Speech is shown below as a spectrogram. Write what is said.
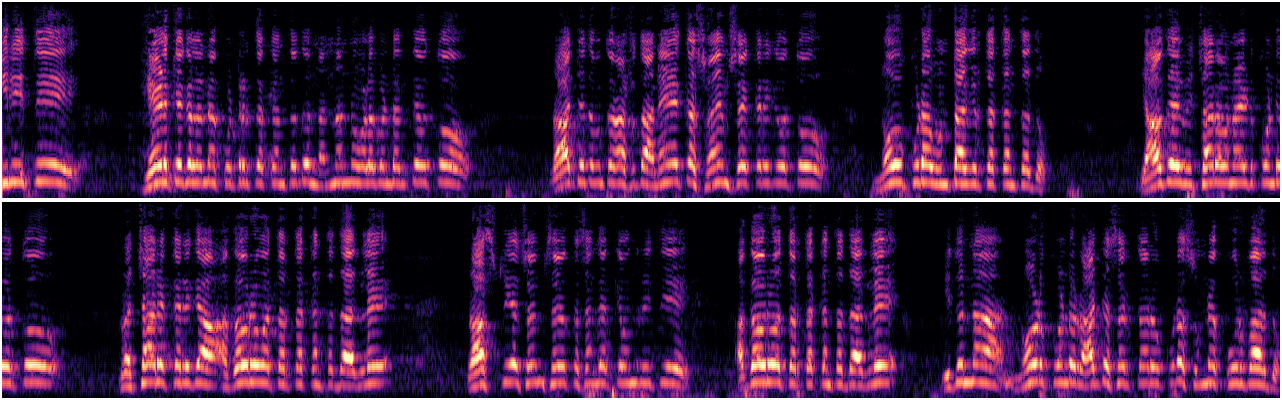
ಈ ರೀತಿ ಹೇಳಿಕೆಗಳನ್ನು ಕೊಟ್ಟಿರ್ತಕ್ಕಂಥದ್ದು ನನ್ನನ್ನು ಒಳಗೊಂಡಂತೆ ಇವತ್ತು ರಾಜ್ಯದ ಮತ್ತು ರಾಷ್ಟ್ರದ ಅನೇಕ ಸ್ವಯಂ ಸೇವಕರಿಗೆ ಇವತ್ತು ನೋವು ಕೂಡ ಉಂಟಾಗಿರ್ತಕ್ಕಂಥದ್ದು. ಯಾವುದೇ ವಿಚಾರವನ್ನ ಇಟ್ಕೊಂಡು ಇವತ್ತು ಪ್ರಚಾರಕರಿಗೆ ಅಗೌರವ ತರ್ತಕ್ಕಂಥದ್ದಾಗಲಿ, ರಾಷ್ಟ್ರೀಯ ಸ್ವಯಂ ಸೇವಕ ಸಂಘಕ್ಕೆ ಒಂದು ರೀತಿ ಅಗೌರವ ತರ್ತಕ್ಕಂಥದ್ದಾಗಲಿ, ಇದನ್ನ ನೋಡಿಕೊಂಡು ರಾಜ್ಯ ಸರ್ಕಾರವು ಕೂಡ ಸುಮ್ಮನೆ ಕೂರಬಾರದು.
